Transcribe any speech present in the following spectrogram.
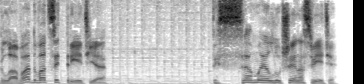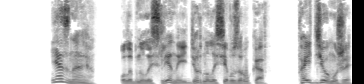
Глава 23. «Ты самая лучшая на свете!» «Я знаю», — улыбнулась Лена и дернула Севу за рукав. «Пойдем уже,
